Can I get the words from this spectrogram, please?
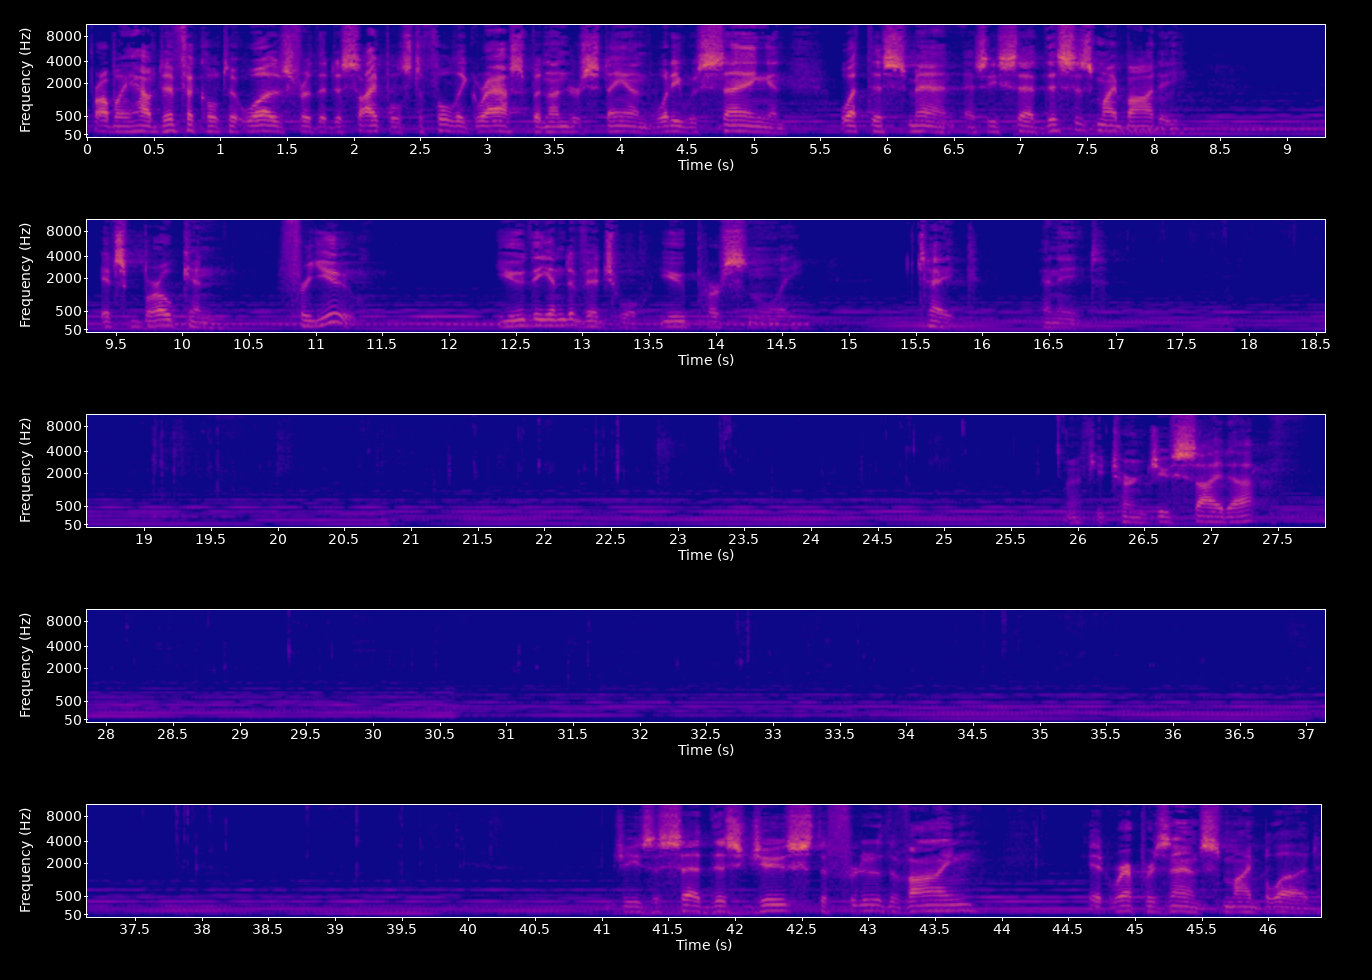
probably how difficult it was for the disciples to fully grasp and understand what he was saying and what this meant as he said, This is my body. It's broken for you. You, the individual, you personally, take and eat. If you turn juice side up, Jesus said, This juice, the fruit of the vine, it represents my blood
